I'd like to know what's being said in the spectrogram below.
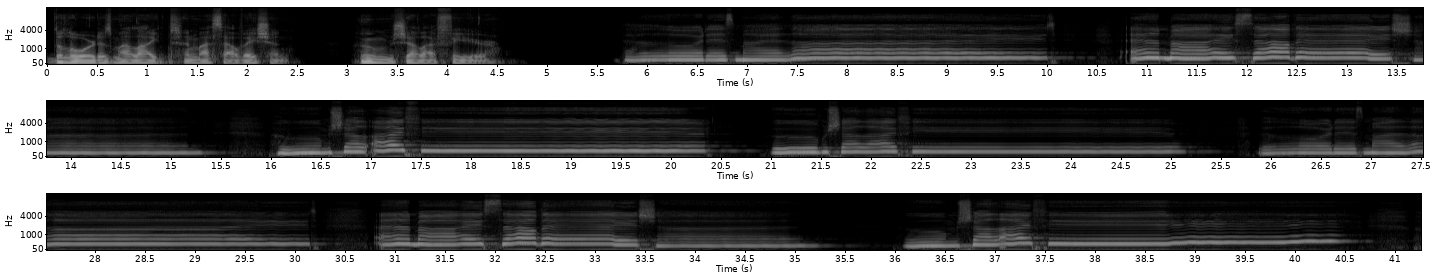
The Lord is my light and my salvation. Whom shall I fear? The Lord is my light and my salvation. Whom shall I fear? Whom shall I fear? The Lord is my light salvation. Whom shall I fear?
